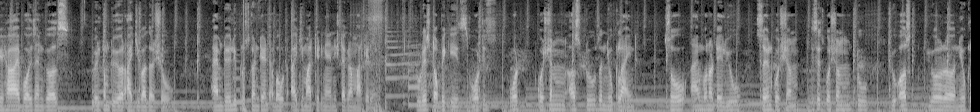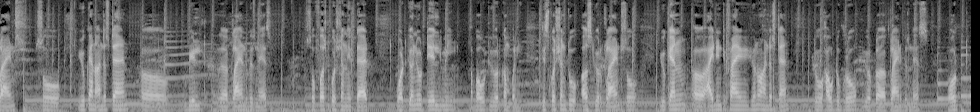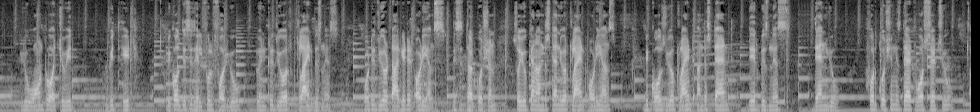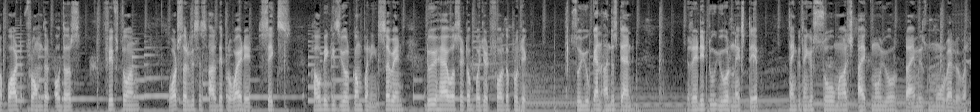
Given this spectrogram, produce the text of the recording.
Hey, hi, boys and girls. Welcome to your IG Badar show. I am daily post content about IG marketing and Instagram marketing. Today's topic is what is what question asked to the new client. So I am gonna tell you seven question. This is question to you ask your uh, new clients so you can understand uh, build the client business. So first question is that what can you tell me about your company. This question to ask your client so you can uh, identify you know understand to how to grow your uh, client business what you want to achieve it with it because this is helpful for you to increase your client business. What is your targeted audience? This is third question. So you can understand your client audience because your client understand their business than you. Fourth question is that what sets you apart from the others. Fifth one what services are they provided? Six how big is your company? Seven do you have a set of budget for the project? So you can understand. Ready to your next step. Thank you thank you so much. I know your time is more valuable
